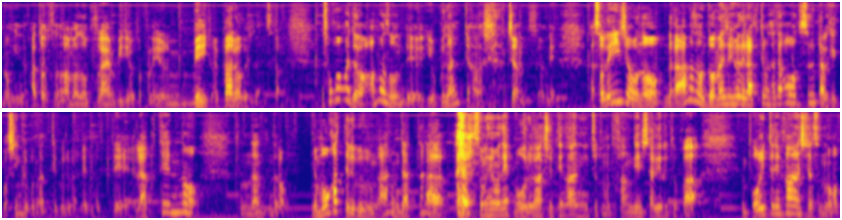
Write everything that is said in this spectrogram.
納品あとそのアマゾンプライムビデオとかのいろいろメリットがいっぱいあるわけじゃないですか。そう考えたらアマゾンで良くないって話になっちゃうんですよね。それ以上のだからアマゾンと同じ表で楽天を戦おうとするから結構しんどくなってくるわけであって楽天のその何て言うんだろう。儲かってる部分があるんだったら その辺はねモール側出店側にちょっともっと還元してあげるとかポイントに関してはその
